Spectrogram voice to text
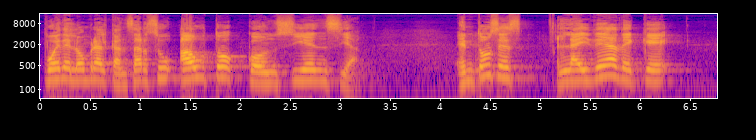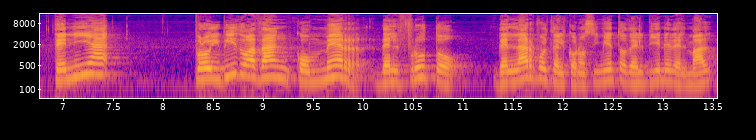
puede el hombre alcanzar su autoconciencia. Entonces, la idea de que tenía prohibido Adán comer del fruto del árbol del conocimiento del bien y del mal,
